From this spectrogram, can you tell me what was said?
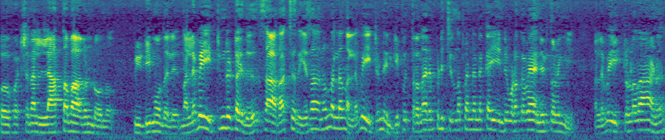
പെർഫെക്ഷൻ അല്ലാത്ത ഭാഗം ഉണ്ടോന്ന് പിടി മുതൽ നല്ല വെയിറ്റ് ഉണ്ട് കേട്ടോ ഇത്. സാധാ ചെറിയ സാധനമൊന്നുമല്ല. നല്ല വെയിറ്റ് ഉണ്ട്. എനിക്കിപ്പോ ഇത്ര നേരം പിടിച്ചിരുന്നപ്പോ എന്റെ കൈയിന്റെ ഇവിടെ ഒക്കെ വേനൽ തുടങ്ങി. നല്ല വെയിറ്റ് ഉള്ളതാണ്.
